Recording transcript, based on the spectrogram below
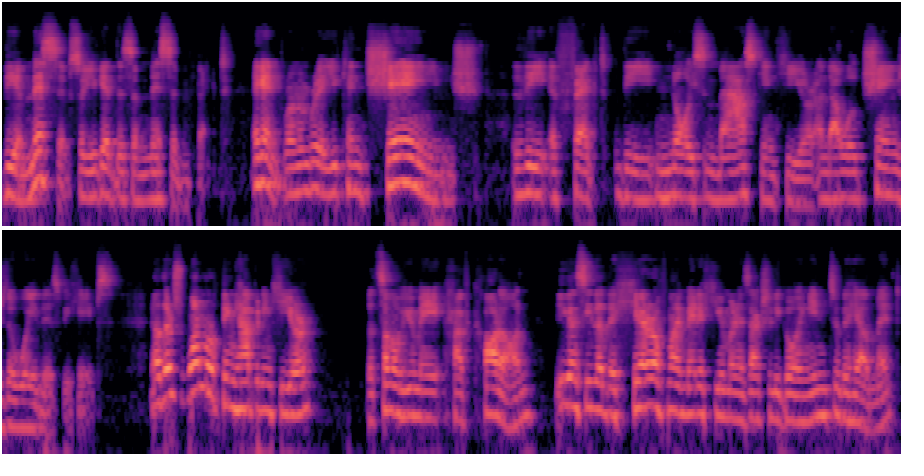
the emissive. So you get this emissive effect. Again, remember you can change the effect, the noise masking here, and that will change the way this behaves. Now there's one more thing happening here that some of you may have caught on. You can see that the hair of my metahuman is actually going into the helmet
